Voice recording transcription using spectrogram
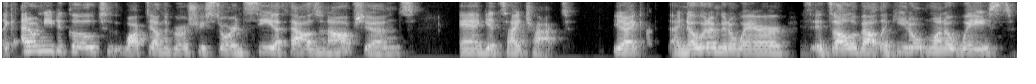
Like I don't need to go to walk down the grocery store and see a thousand options and get sidetracked. You know, like I know what I'm going to wear. It's, it's all about like you don't want to waste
